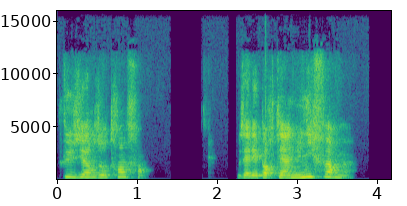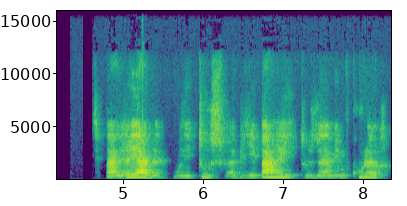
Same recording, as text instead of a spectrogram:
plusieurs autres enfants. Vous allez porter un uniforme. C'est pas agréable. On est tous habillés pareil, tous de la même couleur.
